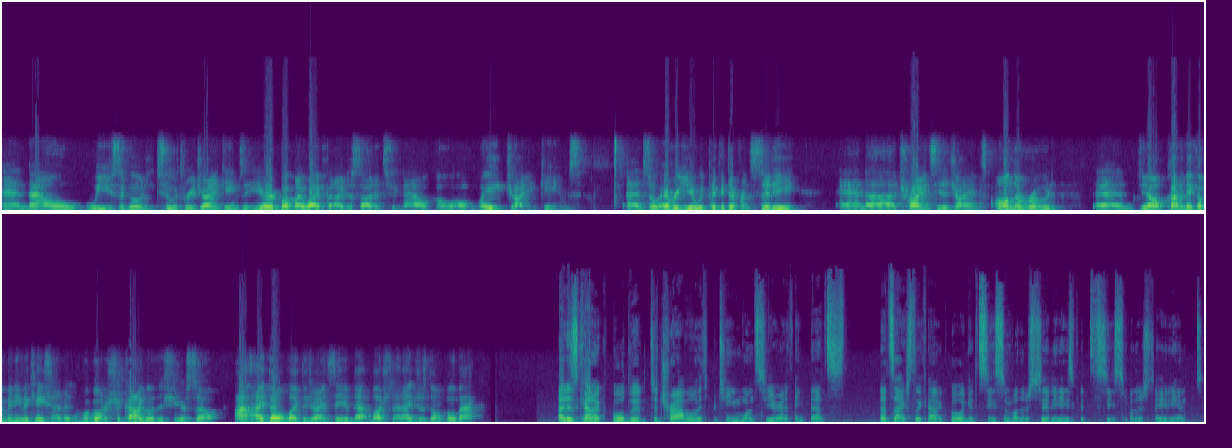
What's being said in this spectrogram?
And now we used to go to two or three giant games a year, but my wife and I decided to now go away giant games. And so every year we pick a different city and uh, try and see the Giants on the road and, you know, kind of make a mini vacation of it. And we're going to Chicago this year. So I, I don't like the Giant Stadium that much that I just don't go back. That is kind of cool to, to travel with your team once a year. I think that's that's actually kind of cool. Get to see some other cities, get to see some other stadiums.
